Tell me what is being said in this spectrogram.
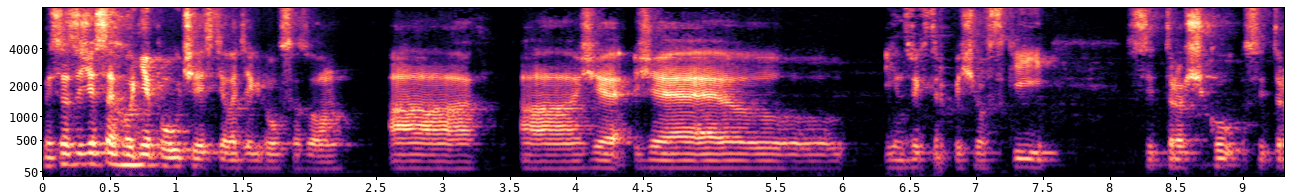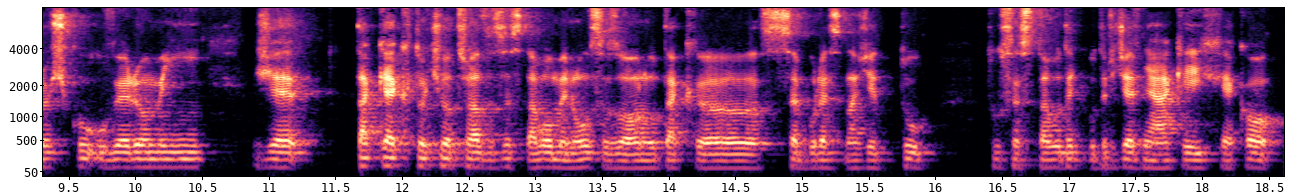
myslím si, že se hodně poučí z těch dvou sezón. A a že, že Jindřich Trpišovský si trošku, si trošku uvědomí, že tak, jak točil třeba ze sestavou minulou sezónu, tak eh, se bude snažit tu, tu sestavu teď udržet v nějakých jako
